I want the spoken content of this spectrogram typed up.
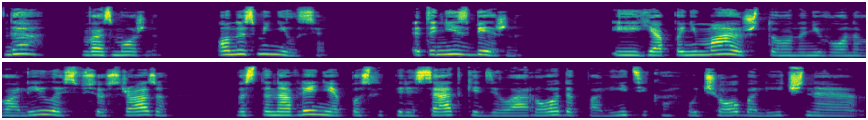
Да, возможно. Он изменился. Это неизбежно. И я понимаю, что на него навалилось все сразу, Восстановление после пересадки, дела рода, политика, учеба, личная...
